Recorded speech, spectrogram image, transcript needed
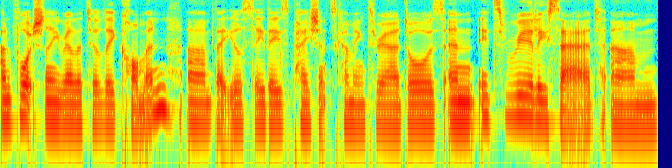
unfortunately relatively common um, that you'll see these patients coming through our doors, and it's really sad. Um,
